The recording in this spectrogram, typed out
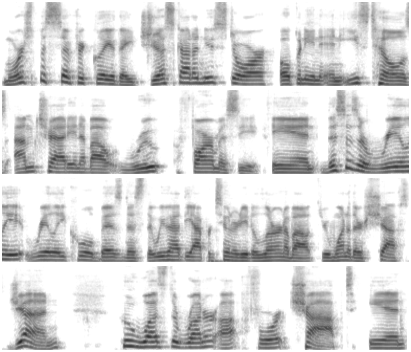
More specifically, they just got a new store opening in East Hills. I'm chatting about Root Pharmacy. And this is a really, really cool business that we've had the opportunity to learn about through one of their chefs, Jen, who was the runner up for Chopped. And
